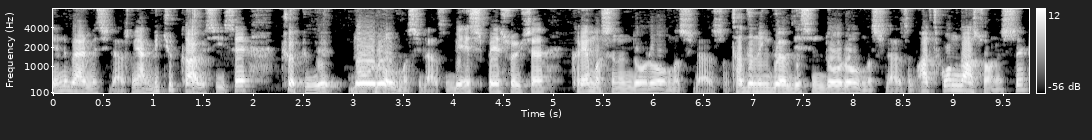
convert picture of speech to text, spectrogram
özelliklerini vermesi lazım. Yani bir Türk kahvesi ise köpüğü doğru olması lazım. Bir espresso ise kremasının doğru olması lazım. Tadının gövdesinin doğru olması lazım. Artık ondan sonrası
